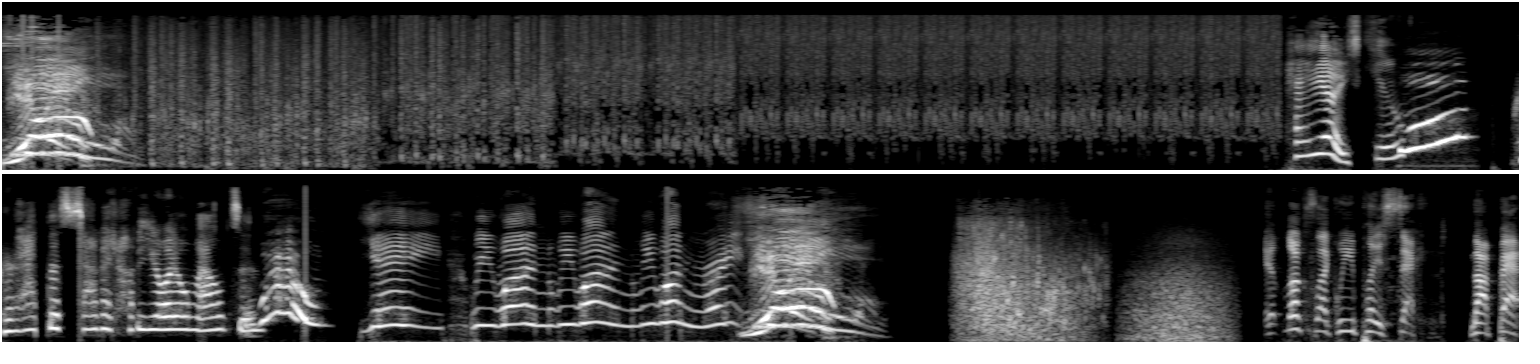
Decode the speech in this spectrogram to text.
Yeah! Hey, Ice Cube. What? We're at the summit of the Yoyle Mountain. Wow! Yay! We won! We won! We won, right? Yeah! It looks like we placed second. Not bad.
